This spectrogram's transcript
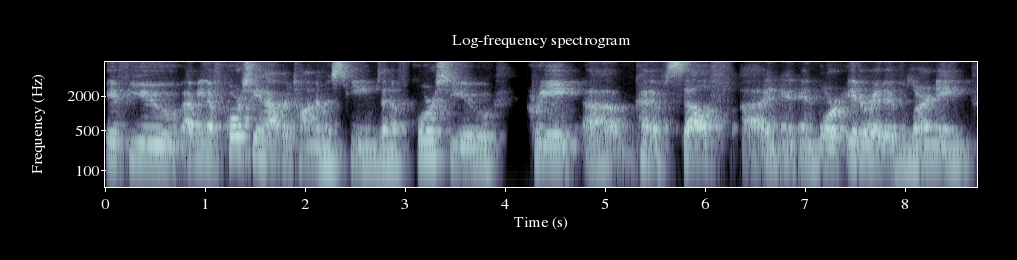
If you, I mean, of course, you have autonomous teams, and of course, you create uh, kind of self uh, and, and, and more iterative learning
